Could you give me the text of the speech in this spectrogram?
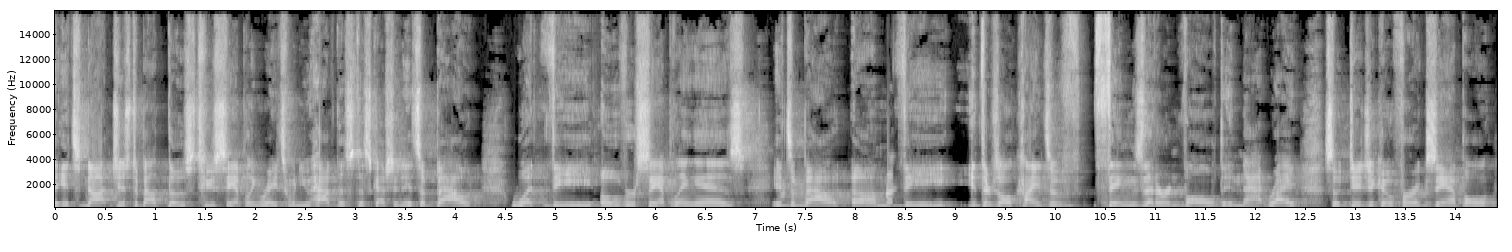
it's not just about those two sampling rates when you have this discussion. It's about what the oversampling is. It's mm-hmm. about um, right. the there's all kinds of things that are involved in that, right? So Digico, for example,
